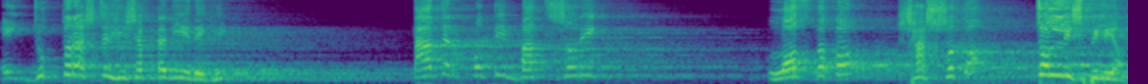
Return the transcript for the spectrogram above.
এই যুক্তরাষ্ট্রের হিসাবটা দিয়ে দেখি। তাদের প্রতি বাৎসরিক লস কত? সাতশত চল্লিশ বিলিয়ন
